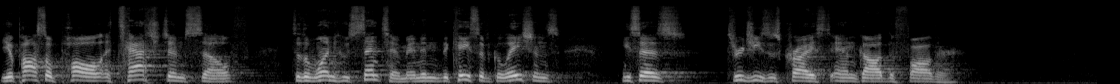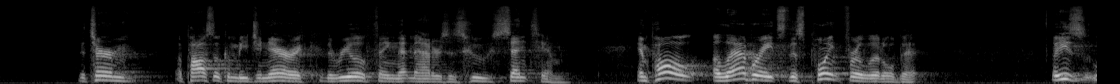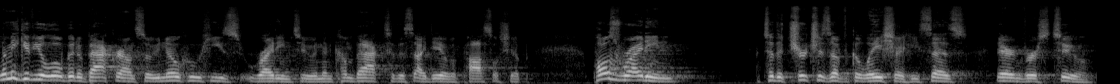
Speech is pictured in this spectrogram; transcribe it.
The Apostle Paul attached himself to the one who sent him. And in the case of Galatians, he says, through Jesus Christ and God the Father. The term apostle can be generic. The real thing that matters is who sent him. And Paul elaborates this point for a little bit. He's, let me give you a little bit of background so you know who he's writing to, and then come back to this idea of apostleship. Paul's writing to the churches of Galatia, he says there in verse 2.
